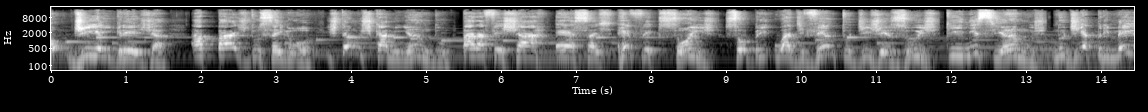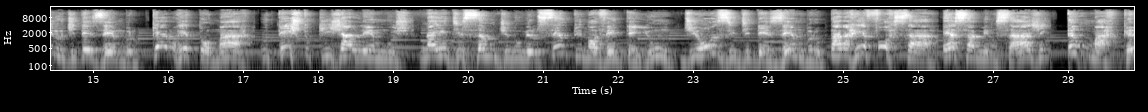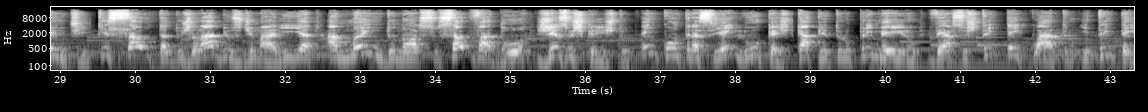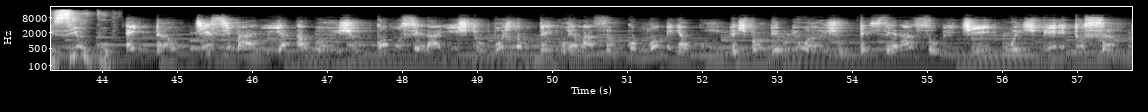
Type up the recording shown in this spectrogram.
Bom dia, igreja! A paz do Senhor. Estamos caminhando para fechar essas reflexões sobre o advento de Jesus que iniciamos no dia 1 de dezembro. Quero retomar o texto que já lemos na edição de número 191, de 11 de dezembro, para reforçar essa mensagem tão marcante que salta dos lábios de Maria, a mãe do nosso Salvador, Jesus Cristo. Encontra-se em Lucas, capítulo 1, versos 34 e 35. Então disse Maria ao anjo: Como será isto? Pois não tenho relação com homem algum. Respondeu-lhe o anjo: Descerá sobre ti o Espírito Santo,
